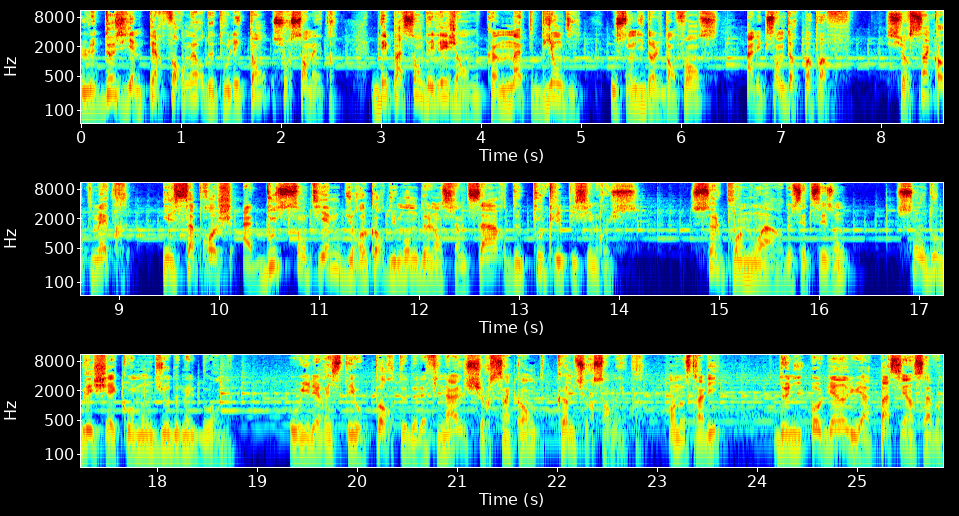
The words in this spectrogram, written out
le deuxième performeur de tous les temps sur 100 mètres, dépassant des légendes comme Matt Biondi ou son idole d'enfance, Alexander Popov. Sur 50 mètres, il s'approche à 12 centièmes du record du monde de l'ancien tsar de toutes les piscines russes. Seul point noir de cette saison, son double échec aux mondiaux de Melbourne, où il est resté aux portes de la finale sur 50 comme sur 100 mètres. En Australie, Denis Auguin lui a passé un savon.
